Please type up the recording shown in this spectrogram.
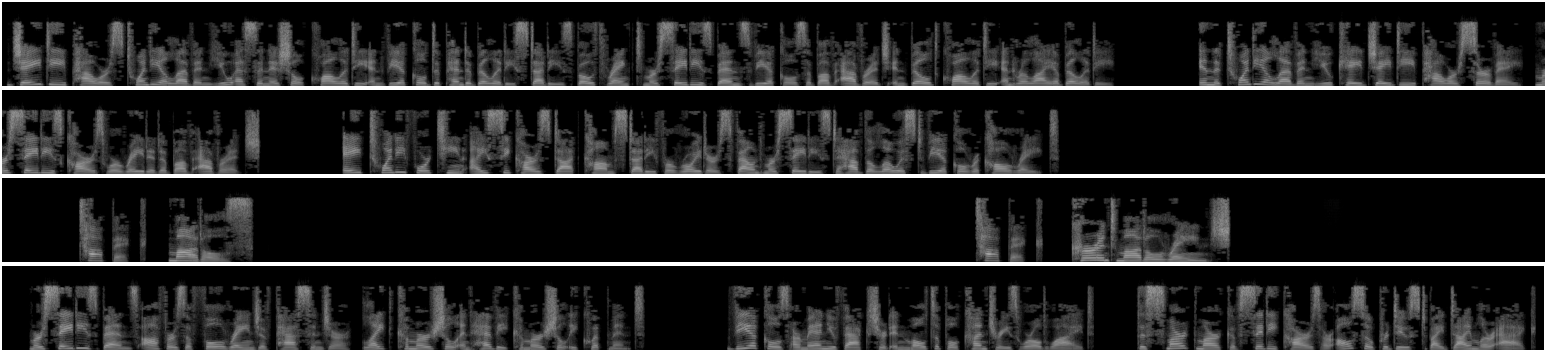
J.D. Power's 2011 U.S. Initial Quality and Vehicle Dependability Studies both ranked Mercedes-Benz vehicles above average in build quality and reliability. In the 2011 UK J.D. Power survey, Mercedes cars were rated above average. A 2014 iSeeCars.com study for Reuters found Mercedes to have the lowest vehicle recall rate. Topic: Models. Topic: Current model range. Mercedes-Benz offers a full range of passenger, light commercial and heavy commercial equipment. Vehicles are manufactured in multiple countries worldwide. The Smart marque of city cars are also produced by Daimler AG.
